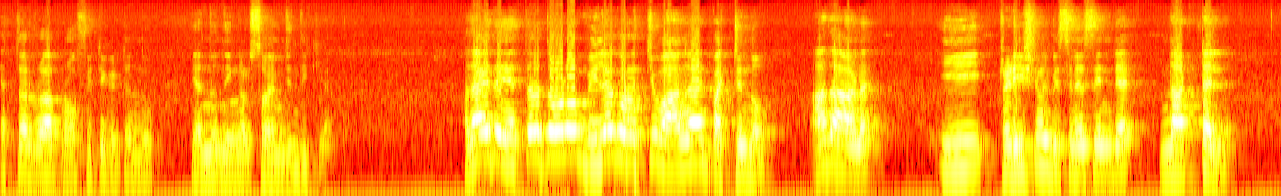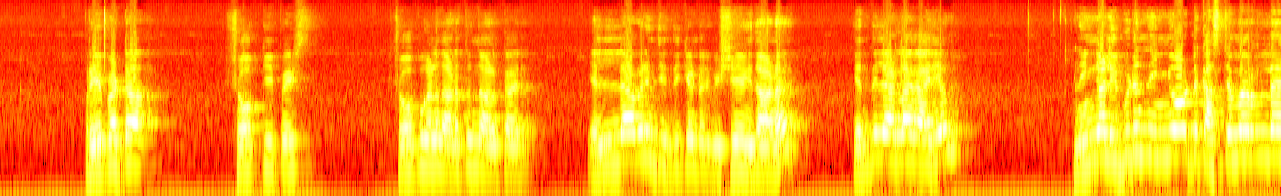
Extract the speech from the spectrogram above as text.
എത്ര രൂപ പ്രോഫിറ്റ് കിട്ടുന്നു എന്ന് നിങ്ങൾ സ്വയം ചിന്തിക്കുക. അതായത് എത്രത്തോളം വില കുറച്ച് വാങ്ങാൻ പറ്റുന്നോ അതാണ് ഈ ട്രഡീഷണൽ ബിസിനസ്സിന്റെ നട്ടൽ പ്രിയപ്പെട്ട ഷോപ്പ് കീപ്പേഴ്സ് ഷോപ്പുകൾ നടത്തുന്ന ആൾക്കാർ എല്ലാവരും ചിന്തിക്കേണ്ട ഒരു വിഷയം ഇതാണ്. എന്തിലുള്ള കാര്യം? നിങ്ങൾ ഇവിടുന്ന് ഇങ്ങോട്ട് കസ്റ്റമറിന്റെ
